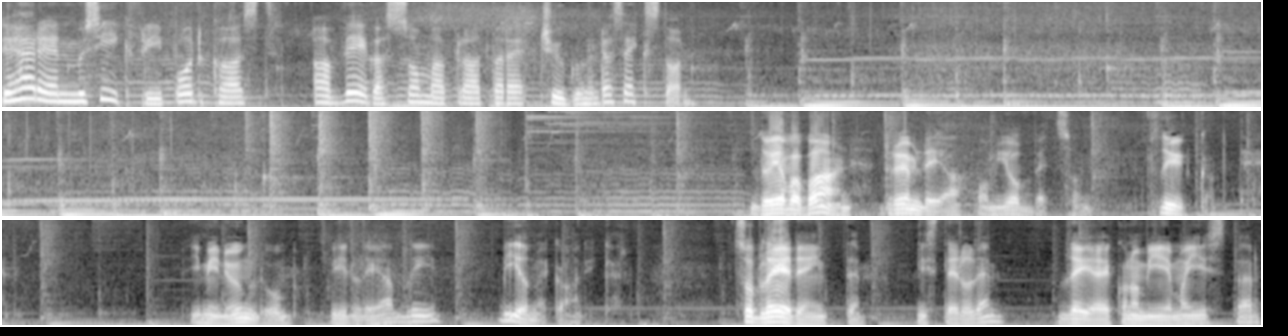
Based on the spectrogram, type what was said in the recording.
Det här är en musikfri podcast av Vegas sommarpratare 2016. Då jag var barn drömde jag om jobbet som flygkapten. I min ungdom ville jag bli bilmekaniker. Så blev det inte. Istället blev jag ekonomimagister,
